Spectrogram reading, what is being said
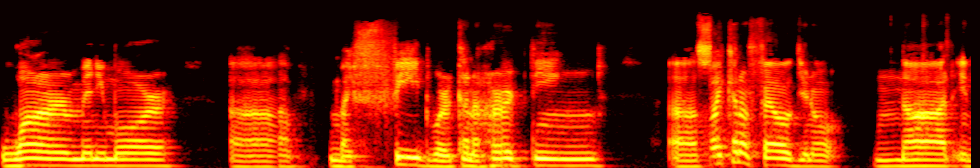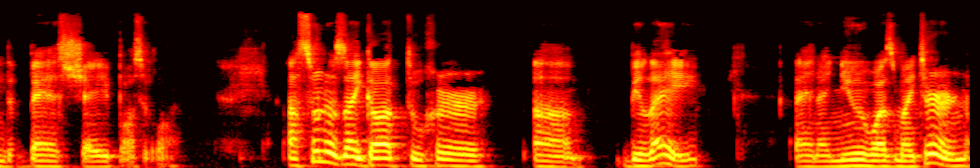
warm anymore. Uh, my feet were kind of hurting. Uh, so I kind of felt you know not in the best shape possible as soon as I got to her um, belay and I knew it was my turn,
